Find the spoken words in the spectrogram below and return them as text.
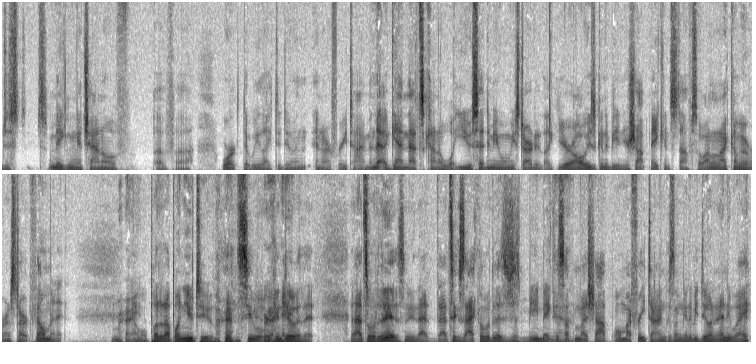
just, just making a channel of of uh, work that we like to do in, in our free time. And that, again, that's kind of what you said to me when we started. Like, you're always going to be in your shop making stuff, so why don't I come over and start filming it? Right. and we'll put it up on YouTube and see what we can do with it. And that's what it is. I mean, that that's exactly what it is. It's just me making Yeah. stuff in my shop on my free time because I'm going to be doing it anyway.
